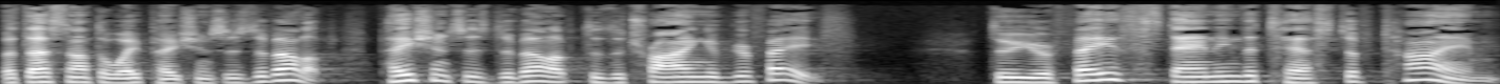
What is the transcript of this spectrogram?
But that's not the way patience is developed. Patience is developed through the trying of your faith, through your faith standing the test of time.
